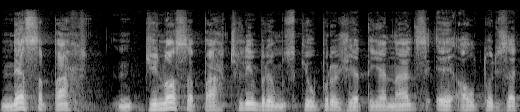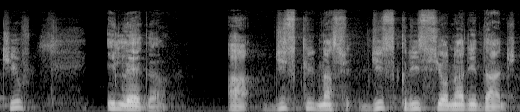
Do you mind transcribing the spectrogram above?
Nessa parte, de nossa parte, lembramos que o projeto em análise é autorizativo e lega a discricionariedade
